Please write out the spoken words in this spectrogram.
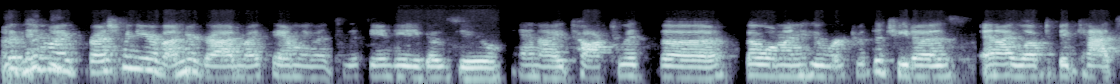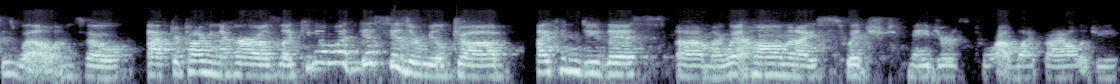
but then my freshman year of undergrad, my family went to the San Diego Zoo and I talked with the the woman who worked with the cheetahs and I loved big cats as well. And so after talking to her, I was like, you know what, this is a real job. I can do this. Um, I went home and I switched majors to wildlife biology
